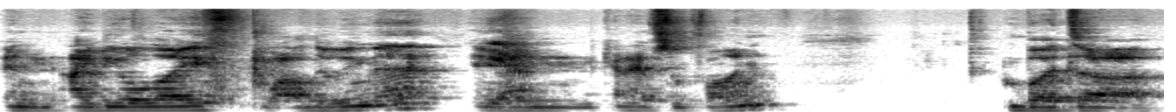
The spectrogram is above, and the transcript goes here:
an ideal life while doing that and kind of have some fun but uh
